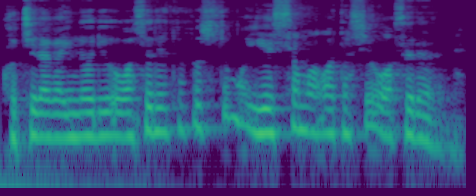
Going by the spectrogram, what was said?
こちらが祈りを忘れたとしてもイエス様は私を忘れられない。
